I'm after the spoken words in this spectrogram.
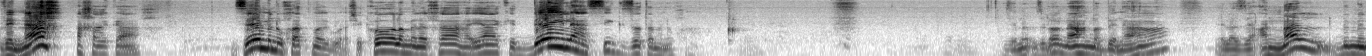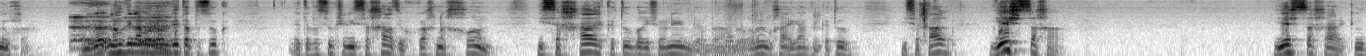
ונח אחר כך, זה מנוחת מרגוע, שכל המלאכה היה כדי להשיג זאת המנוחה. זה לא, זה לא נהמה בנהמה, אלא זה עמל במנוחה. אני לא, לא מבין למה הוא לא מביא את הפסוק, את הפסוק של יששכר, זה כל כך נכון. יששכר כתוב בראשונים, ברבים בחי גם כן כתוב, יששכר, יש שכר. יש שכר, כי הוא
